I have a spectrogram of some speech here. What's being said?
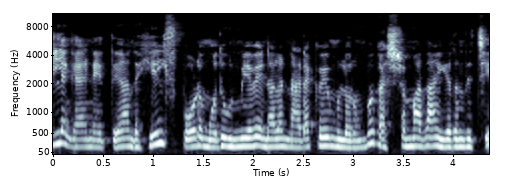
இல்லைங்க நேற்று அந்த ஹீல்ஸ் போடும்போது உண்மையாகவே என்னால் நடக்கவே முடியல. ரொம்ப கஷ்டமாக தான் இருந்துச்சு.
